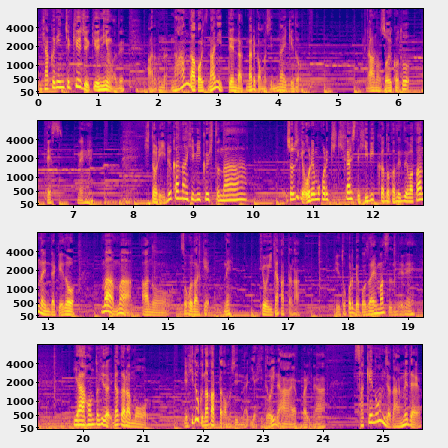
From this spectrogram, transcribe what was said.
100人中99人はね、あの、な、なんだこいつ何言ってんだってなるかもしんないけど、あの、そういうことです。ね。一人いるかな響く人な正直俺もこれ聞き返して響くかどうか全然わかんないんだけど、まあまあ、あの、そこだけ、ね、今日言いたかったな、っていうところでございますんでね。いや、ほんとひどい。だからもう、や、ひどくなかったかもしんない。いや、ひどいなやっぱりな。酒飲んじゃダメだよ。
